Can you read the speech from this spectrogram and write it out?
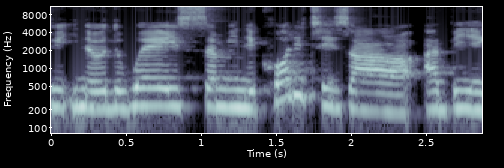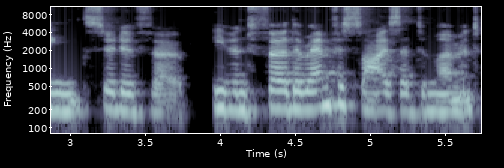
you know the ways some inequalities are are being sort of uh, even further emphasized at the moment.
